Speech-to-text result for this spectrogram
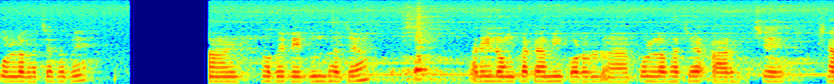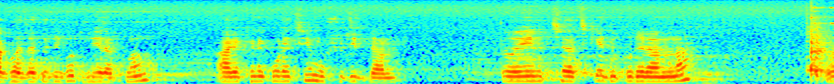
করলা ভাজা হবে। আর হবে বেগুন ভাজা। আর এই লঙ্কাটা আমি করল করলা ভাজা আর হচ্ছে শাক ভাজাতে দিব ধুয়ে রাখলাম। আর এখানে করেছি মুসুরির ডাল। তো এই হচ্ছে আজকে দুপুরে রান্না। তো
